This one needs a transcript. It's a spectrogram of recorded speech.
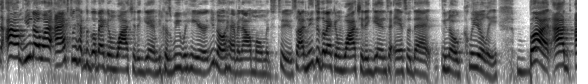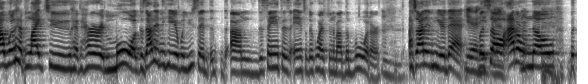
Um, you know what? I actually have to go back and watch it again because we were here, you know, having our moments too. So I need to go back and watch it again to answer that, you know, clearly. But I, I would have liked to have heard more because I didn't hear when you said um, DeSantis answered the question about the border. So I didn't hear that. Yeah, but so did. I don't know. But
